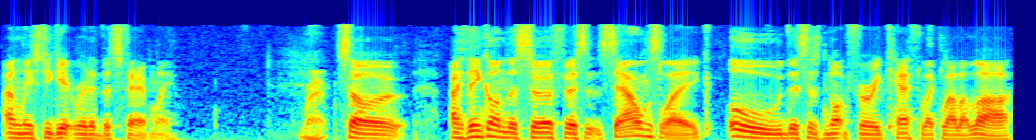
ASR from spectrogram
unless you get rid of this family." Right. So I think on the surface it sounds like, oh, this is not very Catholic, la la la.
